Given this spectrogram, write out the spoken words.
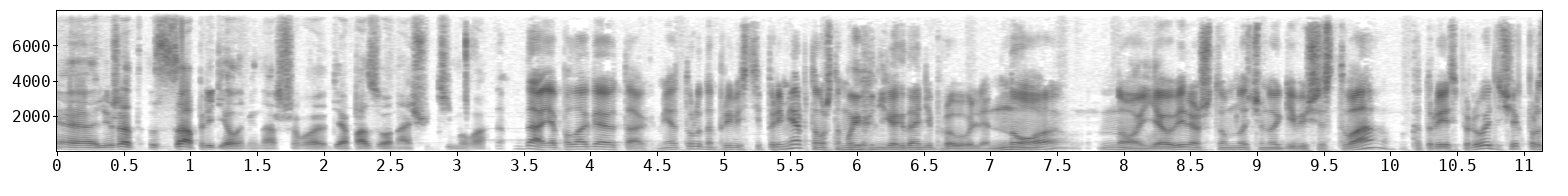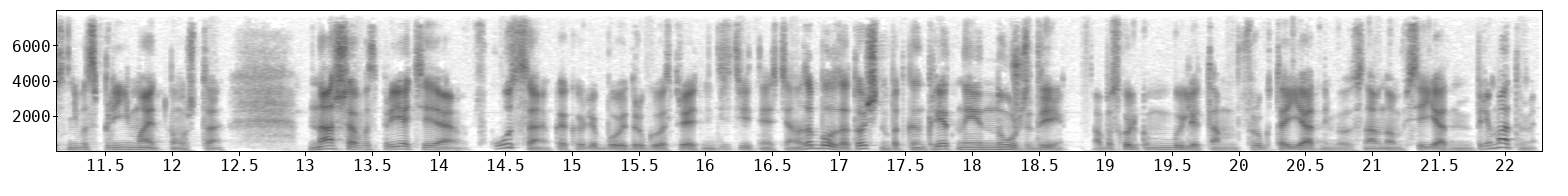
э, лежат за пределами нашего диапазона ощутимого. Да, я полагаю так. Мне трудно привести пример, потому что мы их никогда не пробовали. Но, но я уверен, что очень многие вещества, которые есть в природе, человек просто не воспринимает, потому что наше восприятие вкуса, как и любое другое восприятие действительности, оно было заточено под конкретные нужды. А поскольку мы были там фруктоядными, в основном всеядными приматами,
